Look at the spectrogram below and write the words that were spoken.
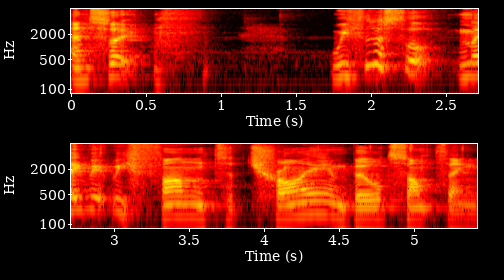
And so we just thought maybe it'd be fun to try and build something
